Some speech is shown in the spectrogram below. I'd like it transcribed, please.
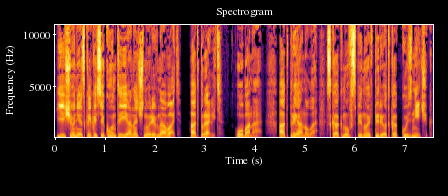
Еще несколько секунд, и я начну ревновать. Отправить. Оба-на! Отпрянула, скакнув спиной вперед, как кузнечик.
